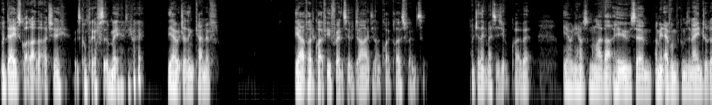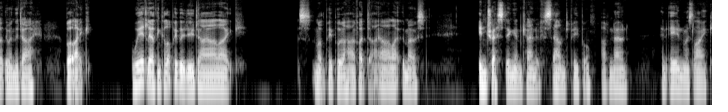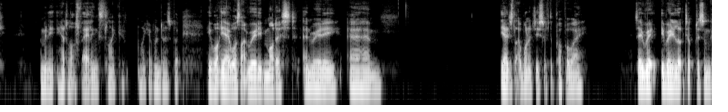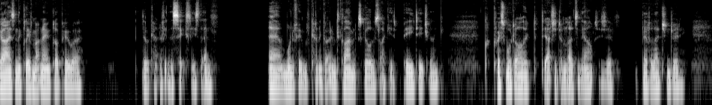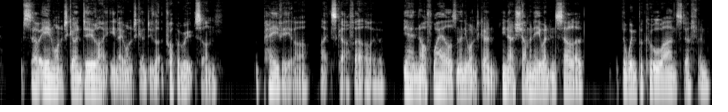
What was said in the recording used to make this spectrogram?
well, Dave's quite like that actually. It was complete opposite of me anyway. yeah, which I think kind of, yeah, I've had quite a few friends who've died, like quite close friends, which I think messes you up quite a bit yeah, when you have someone like that who's, um, I mean, everyone becomes an angel, don't they, when they die? But like, weirdly, I think a lot of people who do die are like, some of the people who have had die are like the most interesting and kind of sound people I've known. And Ian was like, I mean, he, had a lot of failings, like like everyone does, but he was, yeah, he was like really modest and really, um, yeah, just like I wanted to do stuff the proper way. So he, re- he really looked up to some guys in the Cleveland Mountaineering Club who were they were kind of in the sixties then. Um, one of whom we've kind of gotten him to climbing at school was like his PE teacher, I think. Chris Woodall had actually done loads in the Alps. He's a bit of a legend, really. so Ian wanted to go and do like you know he wanted to go and do like the proper routes on Pavey or like Scafell or whatever. Yeah, North Wales, and then he wanted to go and you know Chamonix went in solo, the Whymper Couloir and stuff, and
